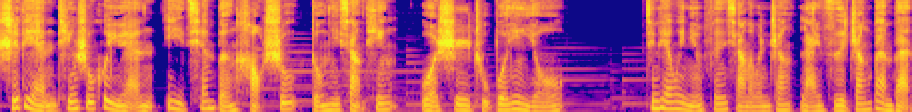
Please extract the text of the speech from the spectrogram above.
十点听书会员，一千本好书，懂你想听。我是主播应由，今天为您分享的文章来自张半半。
